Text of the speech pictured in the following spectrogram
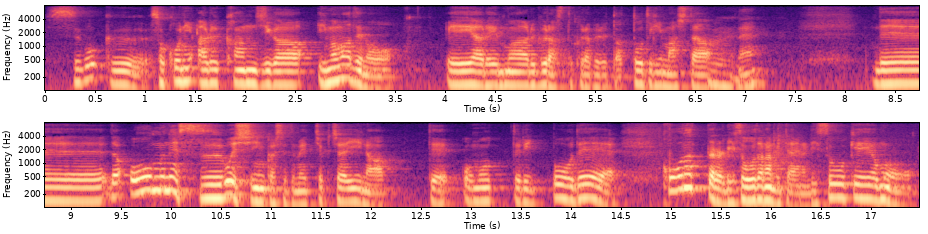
すごくそこにある感じが今までの ARMR グラスと比べると圧倒的に増したよね、でおおむねすごい進化しててめちゃくちゃいいなって思ってる一方でこうなったら理想だなみたいな理想系をもう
